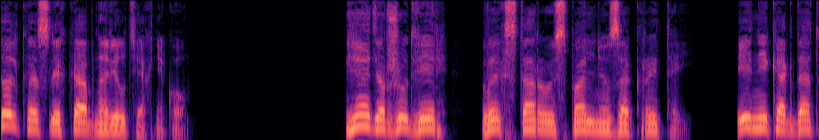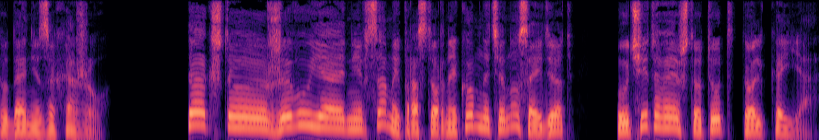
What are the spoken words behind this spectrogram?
Только слегка обновил технику. Я держу дверь в их старую спальню закрытой и никогда туда не захожу. Так что живу я не в самой просторной комнате, но сойдет, учитывая, что тут только я.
